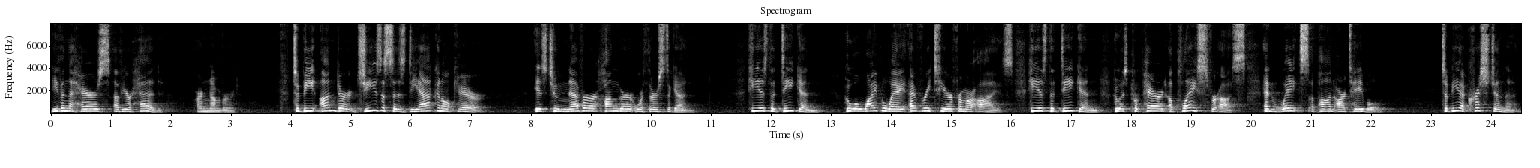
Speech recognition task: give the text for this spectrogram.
Even the hairs of your head are numbered. To be under Jesus' diaconal care is to never hunger or thirst again. He is the deacon who will wipe away every tear from our eyes. He is the deacon who has prepared a place for us and waits upon our table. To be a Christian, then,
